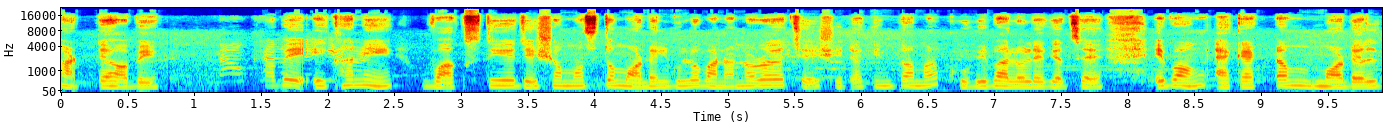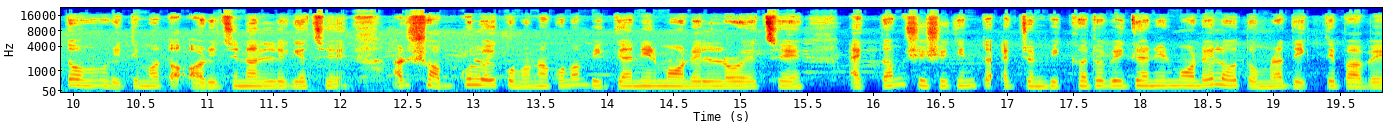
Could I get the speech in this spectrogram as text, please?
হাঁটতে হবে। তবে এখানে ওয়াক্স দিয়ে যে সমস্ত মডেলগুলো বানানো রয়েছে, সেটা কিন্তু আমার খুবই ভালো লেগেছে। এবং এক একটা মডেল তো রীতিমতো অরিজিনাল লেগেছে। আর সবগুলোই কোনো না কোনো বিজ্ঞানীর মডেল রয়েছে। একদম শেষে কিন্তু একজন বিখ্যাত বিজ্ঞানীর মডেলও তোমরা দেখতে পাবে।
